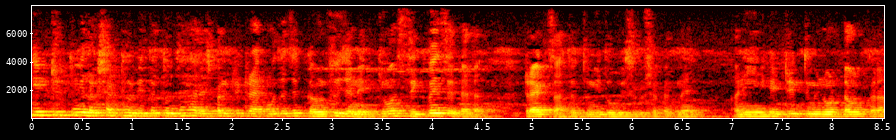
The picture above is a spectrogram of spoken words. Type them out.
ही ट्रिक तुम्ही लक्षात ठेवली तर तुमच्या हा रेस्पिरेटरी ट्रॅकमध्ये जे कन्फ्युजन आहे किंवा सिक्वेन्स आहे त्याचा ट्रॅकचा तर तुम्ही तो विसरू शकत नाही. आणि हे ट्रिक तुम्ही नोट डाऊन करा.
